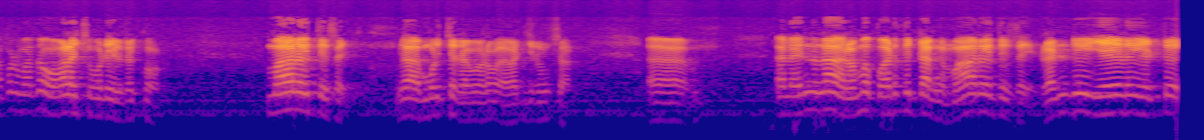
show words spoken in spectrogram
அப்புறம் பார்த்தா ஓலைச்சுவடியில் இருக்கும். மாறு திசை. நான் முடிச்சிடறேன் ஒரு அஞ்சு நிமிஷம். அதில் என்னென்னா ரொம்ப படுத்துட்டாங்க. மாறு திசை. ரெண்டு ஏழு எட்டு.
